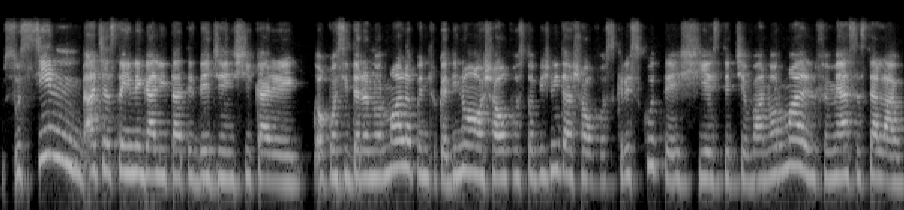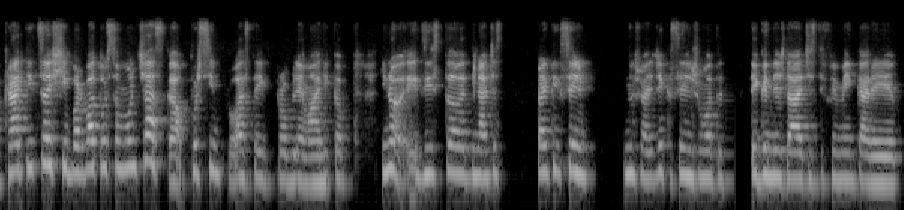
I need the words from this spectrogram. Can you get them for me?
susțin această inegalitate de gen și care o consideră normală pentru că, din nou, așa au fost obișnuite, așa au fost crescute și este ceva normal, femeia să stea la cratiță și bărbatul să muncească. Pur și simplu, asta e problema. Adică, din nou, există din acest, practic, se, nu știu, adică că se înjumătă, te gândești la aceste femei care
